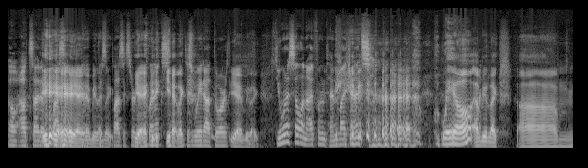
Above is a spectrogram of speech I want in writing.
oh, outside of Yeah, plastic, yeah, yeah, the- yeah, be like- this like- plastic surgery yeah clinics. yeah like Just wait outdoors. yeah be like Do you want to sell an iPhone 10 by chance? 왜요? I'll be like um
